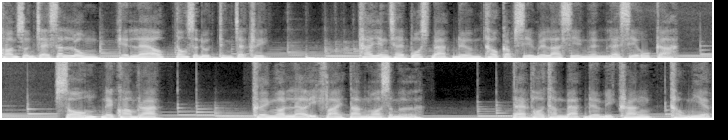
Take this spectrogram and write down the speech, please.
ความสนใจสั้นลงเห็นแล้วต้องสะดุดถึงจะคลิก ถ้ายังใช้โพสต์แบบเดิมเท่ากับเสียเวลาเสียเงินและเสียโอกาส 2. ในความรัก เคยงอนแล้วอีกฝ่ายต่ามง้อเสมอ แต่พอทำแบบเดิมอีกครั้ง เขาเงียบ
